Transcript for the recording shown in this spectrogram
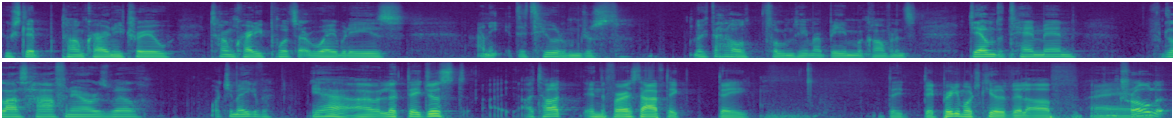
who slipped Tom Cairney through. Tom Cairney puts it away with ease, and he, the two of them just like that whole Fulham team are beaming with confidence. Down to ten men for the last half an hour as well. What do you make of it? Yeah, uh, look, they just I, I thought in the first half they they they, they pretty much killed Villa off. Um, Control it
